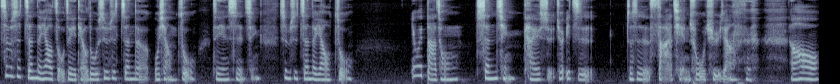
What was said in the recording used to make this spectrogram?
是不是真的要走这一条路，是不是真的我想做这件事情，是不是真的要做？因为打从申请开始就一直就是撒钱出去这样子，然后。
